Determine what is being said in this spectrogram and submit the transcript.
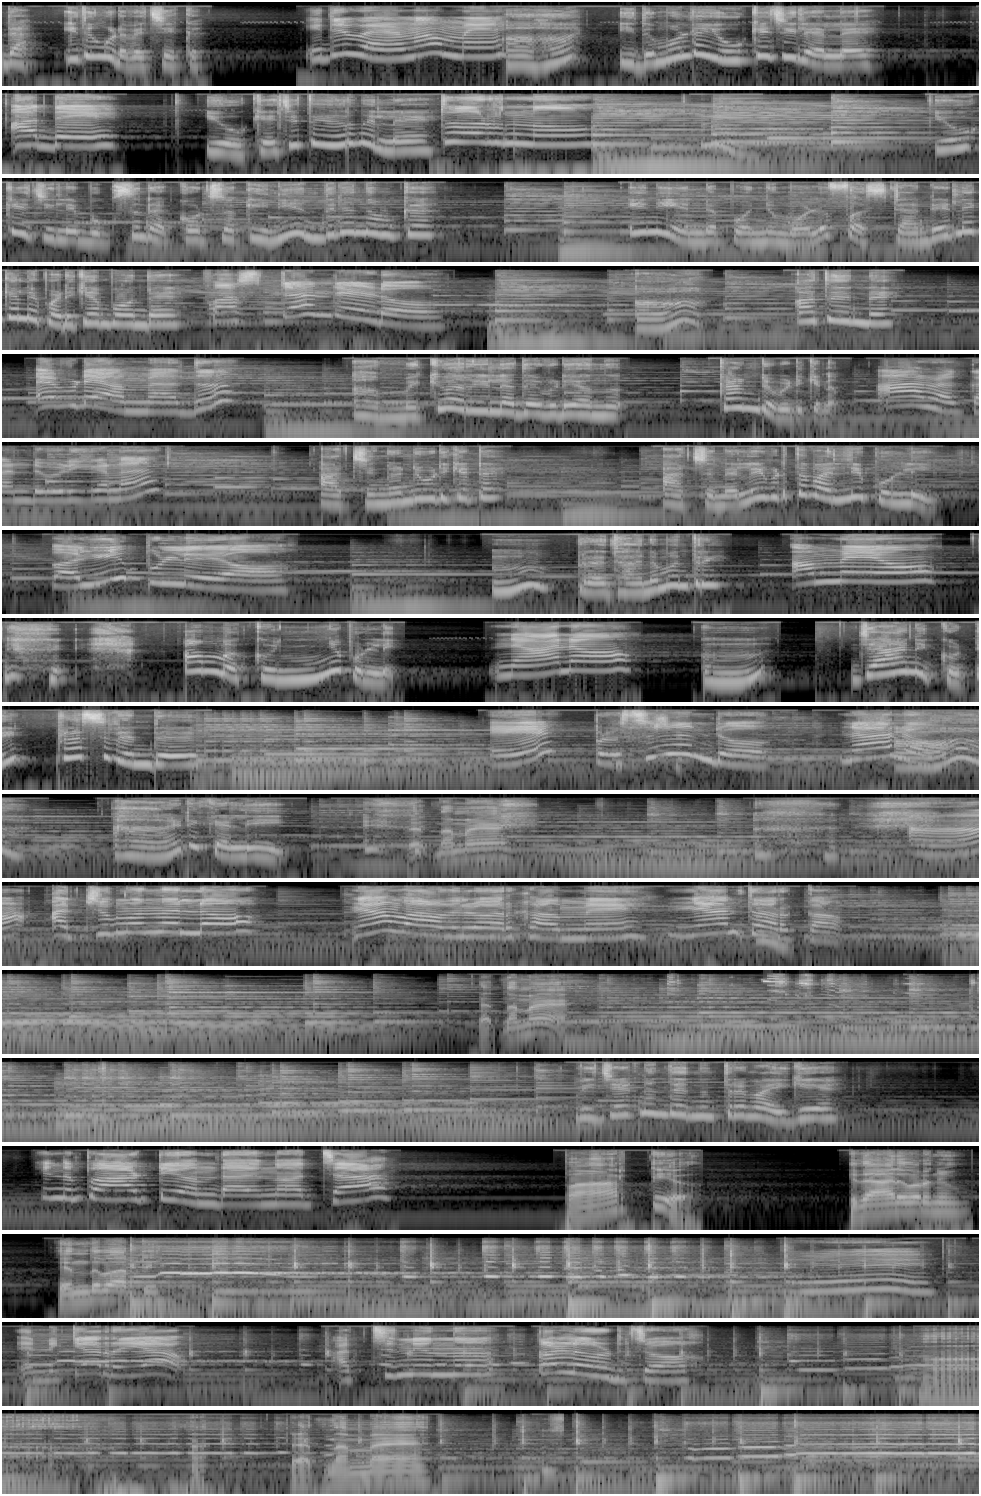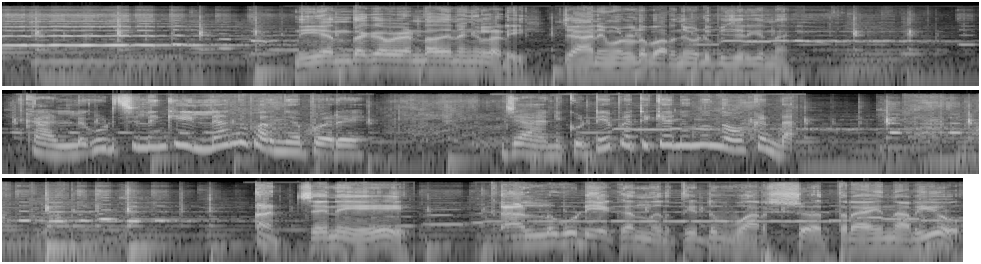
ദാ ഇതും കൂടെ വെച്ചേക്ക്. ഇത് വേണോ അമ്മേ? ആഹാ ഇത് മോളുടെ യു കെ ജിയിലല്ലേ? അതെ. യു കെ ജി തീർന്നില്ലേ? തീർന്നു. യു കെ ജിയിലെ ബുക്സും റെക്കോർഡ്സും ഒക്കെ ഇനി എന്തിനാ നമുക്ക്? ഇനി എന്റെ പൊന്നുമോൾ ഫസ്റ്റ് സ്റ്റാൻഡേർഡിലേക്കല്ലേ പഠിക്കാൻ പോണ്ടേ? ഫസ്റ്റ് സ്റ്റാൻഡേർഡോ ആ അത് തന്നെ അത്? അമ്മയ്ക്കും അറിയില്ല അത് എവിടെയാന്ന് കണ്ടുപിടിക്കണം. ആരാ കണ്ടുപിടിക്കണേ? അച്ഛൻ കണ്ടുപിടിക്കട്ടെ. അച്ഛനല്ലേ ഇവിടുത്തെ വലിയ പുള്ളി. വലിയ പുള്ളിയോ? ഉം പ്രധാനമന്ത്രി. അമ്മയോ? അമ്മ കുഞ്ഞു പുള്ളി. ഞാനോ? ഉം ജാനിക്കുട്ടി പ്രസിഡന്റ്. ഏ പ്രസിഡന്റോ? ഞാനോ? ആടികളി ആ അച്ഛൻ വന്നല്ലോ. ഞാൻ വാതിൽ ഓർക്കാം അമ്മേ. ഞാൻ തുറക്കാം. രത്നമ്മേ. വിജയേട്ടൻ എന്താ ഇന്ന് ഇത്ര വൈകിയേ? ഇന്ന് പാർട്ടി ഉണ്ടായിരുന്നു അച്ഛാ. പാർട്ടിയോ? ഇതാര് പറഞ്ഞു? എന്ത് പാർട്ടി? എനിക്കറിയാം. അച്ഛൻ ഇന്ന് കള്ളു കുടിച്ചോ? രത്നമ്മേ. നീ എന്തൊക്കെ വേണ്ടതിനങ്ങളടി ജാനിമോളോട് പറഞ്ഞു പിടിപ്പിച്ചിരിക്കുന്നേ. കള്ളു കുടിച്ചില്ലെങ്കിൽ ഇല്ലെന്ന് പറഞ്ഞ പോരെ. ജാനിക്കുട്ടിയെ പറ്റിക്കാനൊന്നും നോക്കണ്ട. അച്ഛനെ കള്ളുകുടിയൊക്കെ നിർത്തിയിട്ട് വർഷം എത്ര അറിയോ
